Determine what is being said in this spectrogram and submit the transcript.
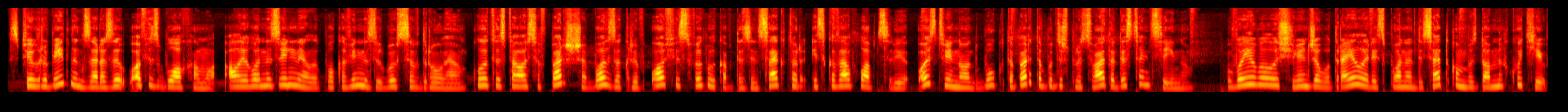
Співробітник заразив офіс блохами, але його не звільнили, поки він не зробив це вдруге. Коли це сталося вперше, бос закрив офіс, викликав дезінсектор і сказав хлопцеві: ось твій ноутбук, тепер ти будеш працювати дистанційно. Виявилося, що він жив у трейлері з понад десятком бездомних котів.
